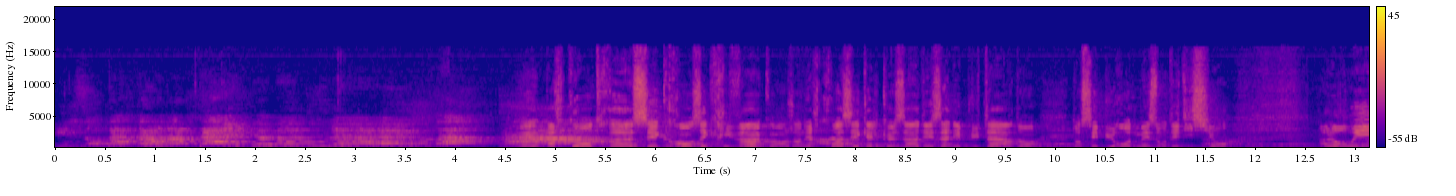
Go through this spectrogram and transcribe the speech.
ils ont atteint la taille de ma douleur. Mais par contre, euh, ces grands écrivains, quand j'en ai recroisé quelques-uns des années plus tard dans, dans ces bureaux de maisons d'édition, alors oui,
